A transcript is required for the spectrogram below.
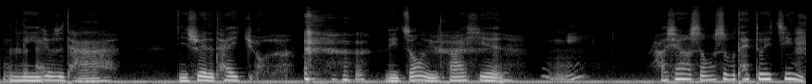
你就是他。你睡得太久了，你终于发现，嗯，好像有什么事不太对劲了。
